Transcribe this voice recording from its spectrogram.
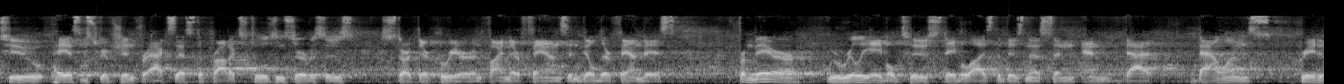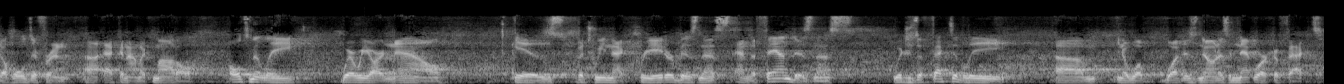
to pay a subscription for access to products, tools, and services to start their career and find their fans and build their fan base from there, we were really able to stabilize the business, and, and that balance created a whole different uh, economic model. Ultimately, where we are now is between that creator business and the fan business, which is effectively um, you know, what, what is known as a network effect.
